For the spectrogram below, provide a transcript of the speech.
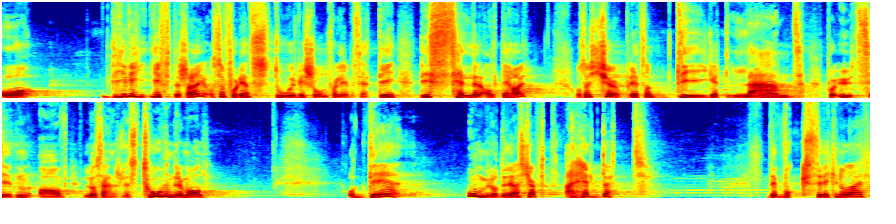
og De gifter seg, og så får de en stor visjon for livet sitt. De, de selger alt de har, og så kjøper de et sånt digert land på utsiden av Los Angeles. 200 mål. Og Det området de har kjøpt, er helt dødt. Det vokser ikke noe der.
